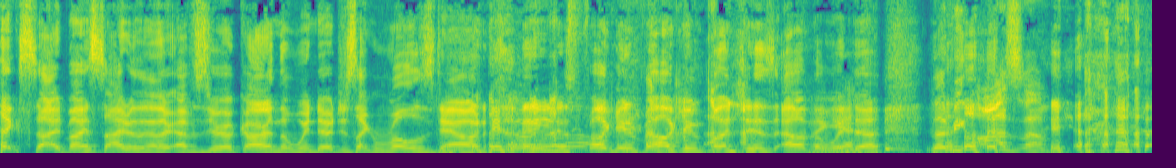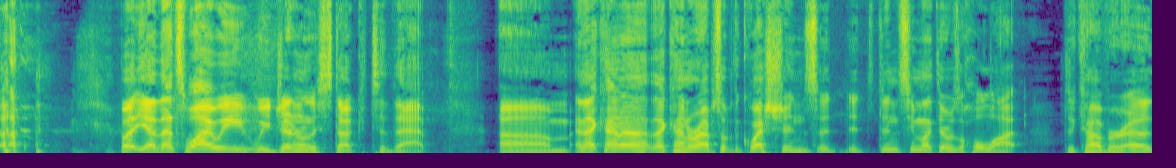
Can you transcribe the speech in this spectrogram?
like side by side with another F Zero car, and the window just like rolls down, and he just fucking Falcon punches out the yeah. window. That'd be awesome. but yeah, that's why we we generally stuck to that. Um, and that kind of that kind of wraps up the questions. It, it didn't seem like there was a whole lot to cover. Uh,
